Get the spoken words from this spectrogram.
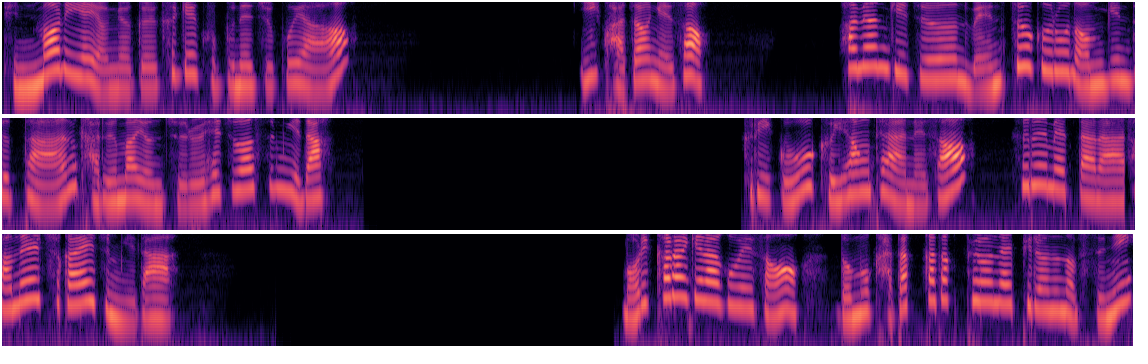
뒷머리의 영역을 크게 구분해 주고요. 이 과정에서 화면 기준 왼쪽으로 넘긴 듯한 가르마 연출을 해주었습니다. 그리고 그 형태 안에서 흐름에 따라 선을 추가해 줍니다. 머리카락이라고 해서 너무 가닥가닥 표현할 필요는 없으니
